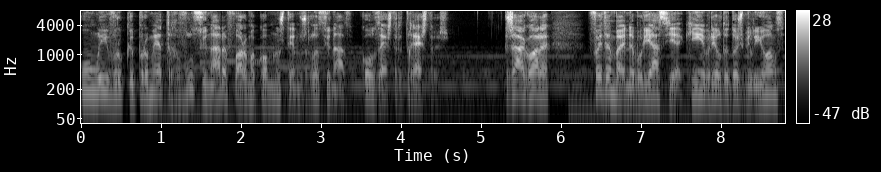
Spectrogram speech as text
um livro que promete revolucionar a forma como nos temos relacionado com os extraterrestres. Já agora, foi também na Buriácia que, em abril de 2011,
